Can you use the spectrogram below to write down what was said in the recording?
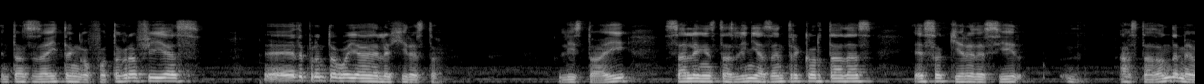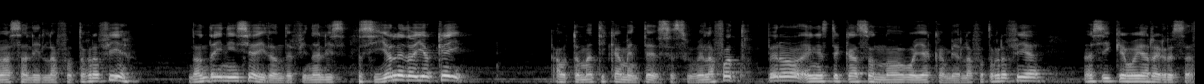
Entonces ahí tengo fotografías. Eh, de pronto voy a elegir esto. Listo, ahí salen estas líneas entrecortadas. Eso quiere decir hasta dónde me va a salir la fotografía dónde inicia y dónde finaliza. Si yo le doy OK, automáticamente se sube la foto. Pero en este caso no voy a cambiar la fotografía, así que voy a regresar.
